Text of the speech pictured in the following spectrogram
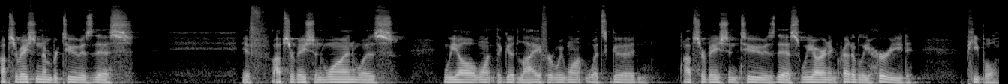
Observation number two is this. If observation one was we all want the good life or we want what's good, observation two is this we are an incredibly hurried people.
